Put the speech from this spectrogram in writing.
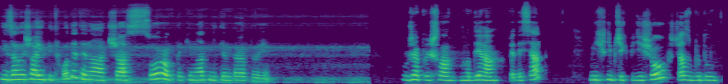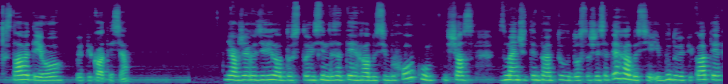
І залишаю підходити на час 40 при кімнатній температурі. Вже прийшла година 50. Мій хлібчик підійшов, зараз буду ставити його випікатися. Я вже розігріла до 180 градусів духовку. І зараз зменшу температуру до 160 градусів і буду випікати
